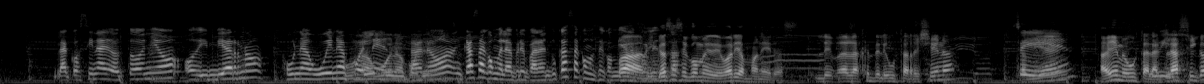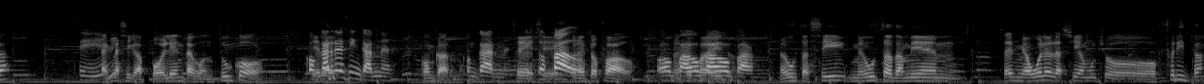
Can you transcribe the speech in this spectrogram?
la cocina de otoño o de invierno con una buena, una polenta, buena ¿no? En casa, ¿cómo la preparan? ¿En tu casa cómo se Pa, la en mi casa se come de varias maneras. Le- a la gente le gusta rellena. Sí. También. A mí me gusta la clásica. Sí. La clásica polenta con tuco. ¿Con carne o sin carne? Con carne. Con carne. Sí, sí, Estofado. con estofado. Opa, opa, opa. Me gusta así. Me gusta también, ¿sabes? Mi abuela la hacía mucho frita.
